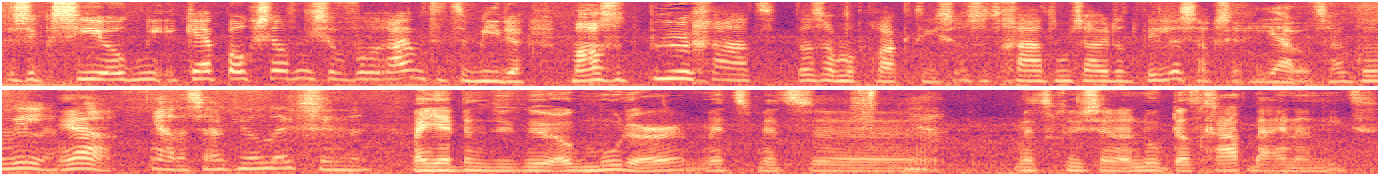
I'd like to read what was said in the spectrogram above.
Dus ik zie ook niet... Ik heb ook zelf niet zoveel ruimte te bieden. Maar als het puur gaat, dat is allemaal praktisch. Als het gaat om zou je dat willen, zou ik zeggen ja, dat zou ik wel willen. Ja. Ja, dat zou ik heel leuk vinden. Maar jij bent natuurlijk nu ook moeder met, met, eh, Ja. met Guus en Anouk. Dat gaat bijna niet.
